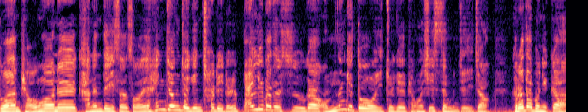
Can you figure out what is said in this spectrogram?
또한 병원을 가는 데 있어서의 행정적인 처리를 빨리 받을 수가 없는 게 또 이쪽의 병원 시스템 문제이죠. 그러다 보니까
